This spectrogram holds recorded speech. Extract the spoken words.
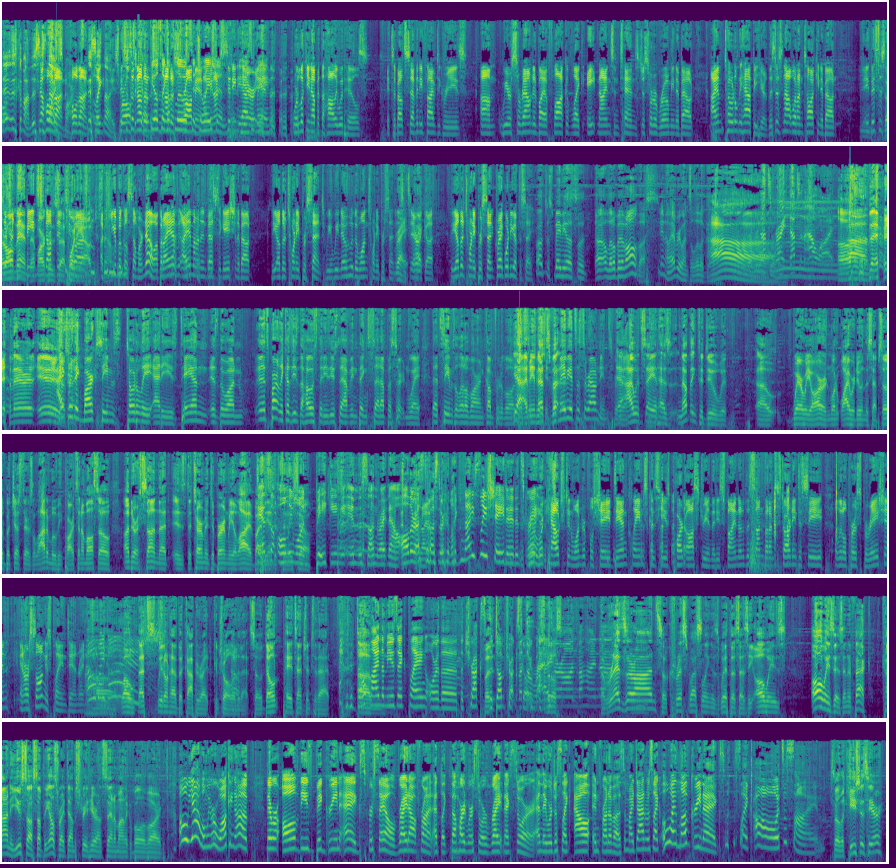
eh, come on, this Now is hold nice, on, Mark. hold on. This like, is nice. This We're is another, this Feels is like a another fluid straw man. I mean, I'm sitting if you ask here in. We're looking up at the Hollywood Hills. It's about 75 degrees. Um, we are surrounded by a flock of like eight, nines, and tens, just sort of roaming about. I am totally happy here. This is not what I'm talking about. This is They're different all men than being stuffed was, uh, into a, a cubicle somewhere. No, but I am. I am on an investigation about the other 20 percent. We we know who the one 20 percent is. Right. It's Erica. The other 20 percent. Greg, what do you have to say? Well, just maybe let's a, a little bit of all of us. You know, everyone's a little good. Ah. That's right. That's an ally. Uh, there, there it is. I actually think Mark seems totally at ease. Dan is the one. It's partly because he's the host and he's used to having things set up a certain way. That seems a little more uncomfortable. Yeah, I mean, situation. that's But maybe it's the surroundings. For Yeah, Dan. I would say it has nothing to do with uh, where we are and what, why we're doing this episode, but just there's a lot of moving parts, and I'm also under a sun that is determined to burn me alive by Dan's the end the of only today's one show. baking in the sun right now. All the rest Right. of us are like nicely shaded. It's great. We're, we're couched in wonderful shade. Dan claims because he's part Austrian that he's fine under the sun, but I'm starting to see a little perspiration. And our song is playing, Dan, right now. oh my Uh, god! well, that's we don't have the copyright control over Oh. that, so don't pay attention to that. Don't um, mind the music playing or the the trucks, but- the dump trucks But the Reds by. Little- are on behind The us. Reds are on, so Chris Wesseling is with us as he always, always is. And in fact, Connie, you saw something else right down the street here on Santa Monica Boulevard. Oh yeah, when we were walking up, there were all of these big green eggs for sale right out front at like the hardware store right next door, and they were just like out in front of us. And my dad was like, "Oh, I love green eggs." And I was like, "Oh, it's a sign." So Lakeisha's here.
